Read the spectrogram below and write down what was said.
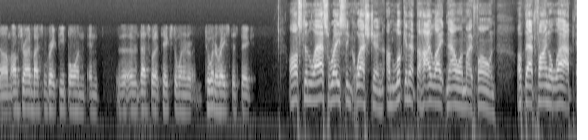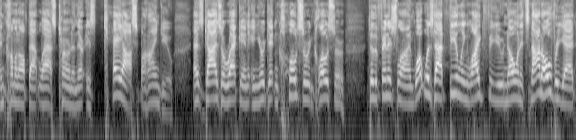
um, I'm surrounded by some great people, and and the, that's what it takes to win a to win a race this big. Austin, last racing question. I'm looking at the highlight now on my phone of that final lap and coming off that last turn, and there is chaos behind you as guys are wrecking, and you're getting closer and closer to the finish line. What was that feeling like for you, knowing it's not over yet?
